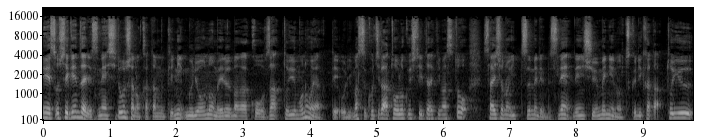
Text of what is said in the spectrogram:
えー、そして現在ですね、指導者の方向けに無料のメルマガ講座というものをやっております。こちら登録していただきますと、最初の1通目でですね、練習メニューの作り方という、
